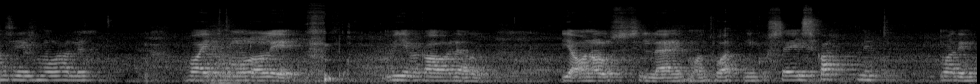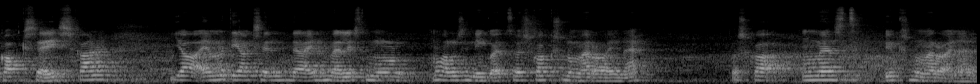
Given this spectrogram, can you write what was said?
No siis mulla nyt vaihto. Mulla oli viime kaudella ja on ollut silleen nyt monta vuotta niin kuin seiska. Nyt mä otin kaksi seiskan. Ja en mä tiedä, onko se mitään ihmeellistä. Mulla, mä halusin, niin kuin, että se olisi kaksinumeroinen. Koska mun mielestä yksi numeroinen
